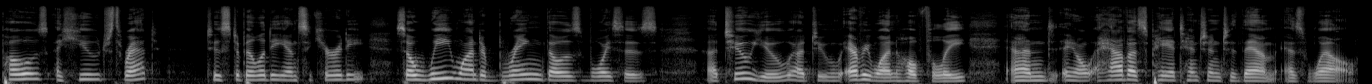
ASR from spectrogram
pose a huge threat to stability and security? So we want to bring those voices uh, to you, uh, to everyone, hopefully, and you know have us pay attention to them as well.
